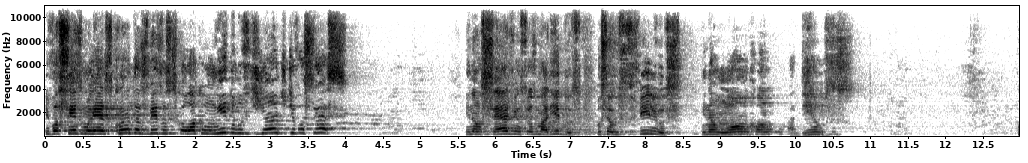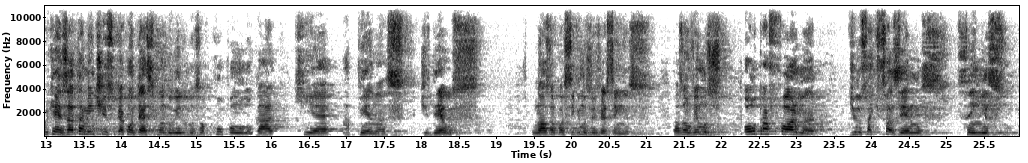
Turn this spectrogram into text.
e vocês, mulheres, quantas vezes vocês colocam ídolos diante de vocês? E não servem os seus maridos, os seus filhos, e não honram a Deus. Porque é exatamente isso que acontece quando ídolos ocupam o lugar que é apenas de Deus. Nós não conseguimos viver sem isso. Nós não vemos outra forma de nos satisfazermos sem isso.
